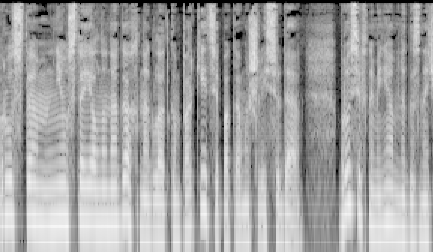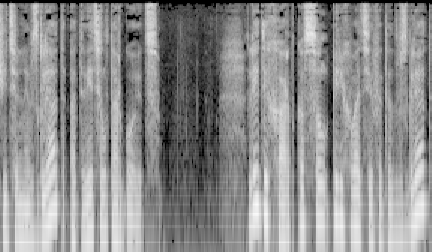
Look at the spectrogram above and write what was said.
Просто не устоял на ногах на гладком паркете, пока мы шли сюда. Бросив на меня многозначительный взгляд, ответил торговец. Леди Харткасл, перехватив этот взгляд,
